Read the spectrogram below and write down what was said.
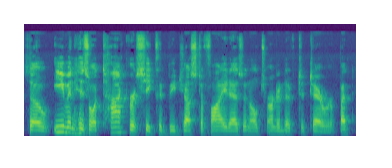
So even his autocracy could be justified as an alternative to terror. But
